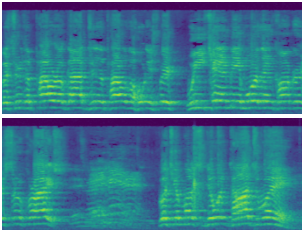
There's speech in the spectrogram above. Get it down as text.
But through the power of God, through the power of the Holy Spirit, we can be more than conquerors through Christ. Amen. But you must do it God's way.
